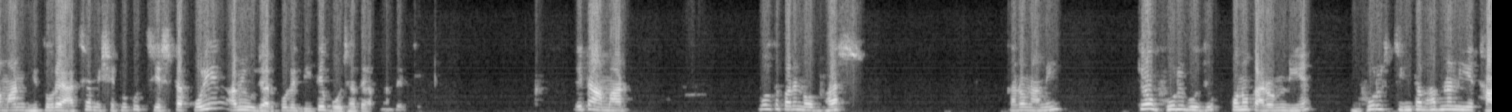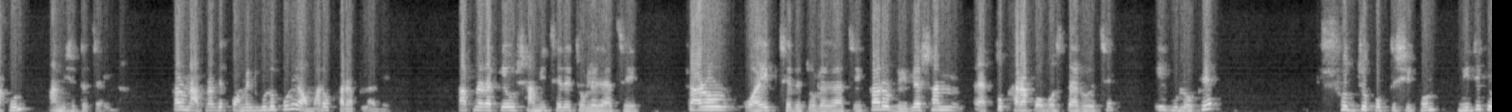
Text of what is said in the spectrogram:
আমার ভিতরে আছে, আমি সেটুকু চেষ্টা করি, আমি উজাড় করে দিতে, বোঝাতে আপনাদেরকে। এটা আমার বলতে পারেন অভ্যাস। কারণ আমি কেউ ভুল বুঝুক, কোনো কারণ নিয়ে ভুল চিন্তা ভাবনা নিয়ে থাকুন, আমি সেটা চাই না। কারণ আপনাদের কমেন্টগুলো পড়ে আমারও খারাপ লাগে। আপনারা কেউ স্বামী ছেড়ে চলে গেছে, কারোর ওয়াইফ ছেড়ে চলে গেছে, কারোর রিলেশন এত খারাপ অবস্থায় রয়েছে, এগুলোকে সহ্য করতে শিখুন, নিজেকে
